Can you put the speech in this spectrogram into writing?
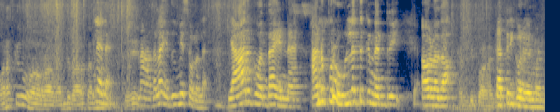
உனக்கு வ- வ- வந்து வரத்தான் இல்ல இல்ல. நான் அதெல்லாம் எதுவுமே சொல்லல. யாருக்கு வந்தா என்ன? அனுப்புற உள்ளத்துக்கு நன்றி. அவ்வளவுதான். கத்திரிக்கோள் வேணும்.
